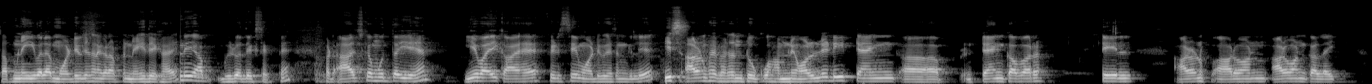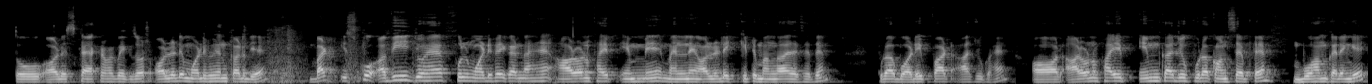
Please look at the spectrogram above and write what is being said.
तो आपने ये वाला मॉडिफिकेशन अगर आपने नहीं देखा है तो आप वीडियो देख सकते हैं। बट आज का मुद्दा ये है, ये बाइक आया है फिर से मॉडिफिकेशन के लिए। इस R one five version two को हमने already tank tank cover tail R one R one R one का लाइक तो और इसका फाइव एग्जॉस्ट ऑलरेडी मॉडिफिकेशन कर दिया है। बट इसको अभी जो है फुल मॉडिफाई करना है। आर वन फाइव एम में मैंने ऑलरेडी किट मंगाया देख सकते हैं पूरा बॉडी पार्ट आ चुका है। और आर वन फाइव एम का जो पूरा कॉन्सेप्ट है, वो हम करेंगे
